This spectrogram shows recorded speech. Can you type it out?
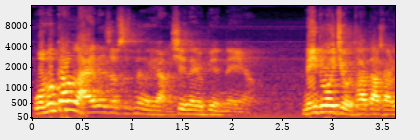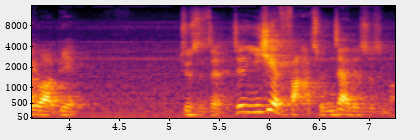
我们刚来的时候是那样，现在又变那样，没多久它大概又要变，就是这，就是一切法存在的是什么？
